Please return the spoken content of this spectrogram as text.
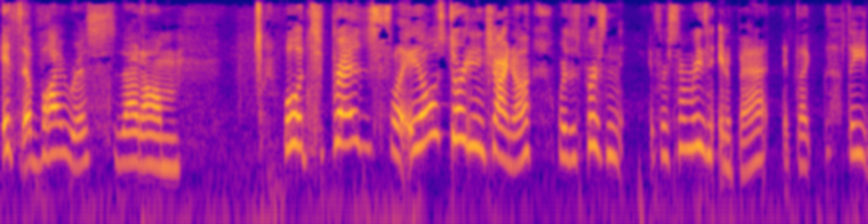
it's a virus that um well it spreads like it all started in China where this person for some reason ate a bat. It's like they,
